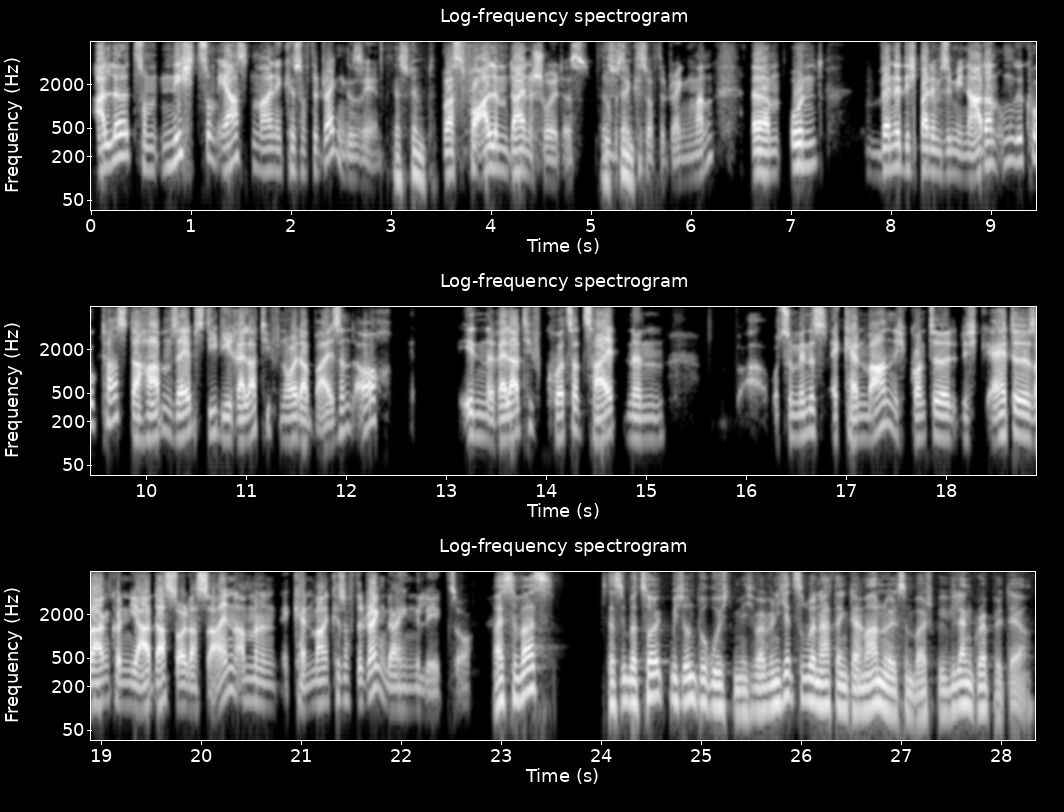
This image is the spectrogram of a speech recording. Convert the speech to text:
alle zum nicht zum ersten Mal den Kiss of the Dragon gesehen. Das stimmt. Was vor allem deine Schuld ist. Das du bist der Kiss of the Dragon Mann. Ähm, und wenn du dich bei dem Seminar dann umgeguckt hast, da haben selbst die, die relativ neu dabei sind, auch in relativ kurzer Zeit einen äh, zumindest erkennbaren, ich konnte, ich hätte sagen können, ja, das soll das sein, aber einen erkennbaren Kiss of the Dragon dahingelegt, so. Weißt du was? Das überzeugt mich und beruhigt mich, weil wenn ich jetzt drüber nachdenke, der ja. Manuel zum Beispiel, wie lange grappelt der?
